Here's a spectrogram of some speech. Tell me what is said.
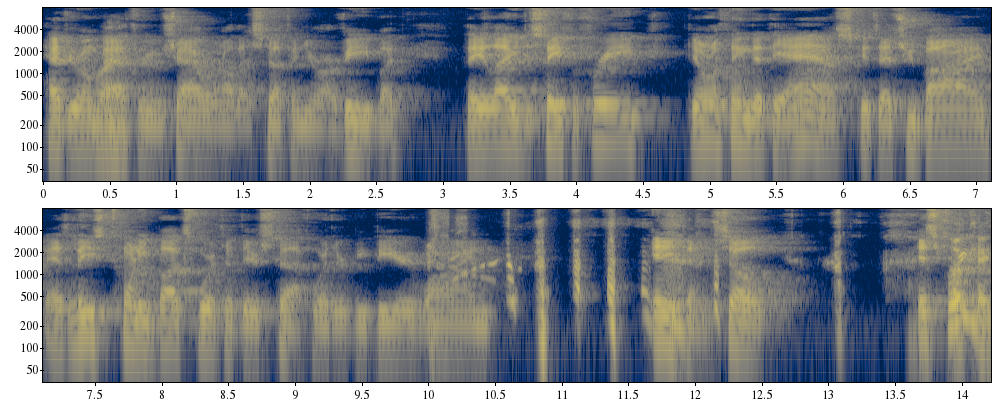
have your own Right. bathroom, shower, and all that stuff in your RV. But they allow you to stay for free. The only thing that they ask is that you buy at least twenty bucks worth of their stuff, whether it be beer, wine, anything. So it's free Okay.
